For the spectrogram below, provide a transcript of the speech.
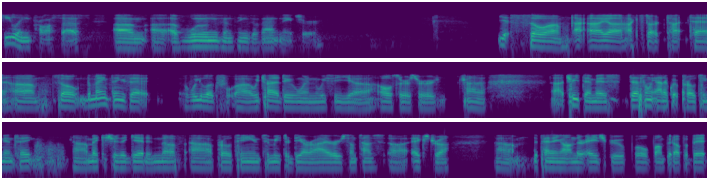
healing process um, of wounds and things of that nature. Yes, so um, I I, I can start, Ted. Um, so the main things that we look for, uh, we try to do when we see uh, ulcers or trying to uh, treat them is definitely adequate protein intake, uh, making sure they get enough uh, protein to meet their DRI or sometimes uh, extra, um, depending on their age group, we'll bump it up a bit.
